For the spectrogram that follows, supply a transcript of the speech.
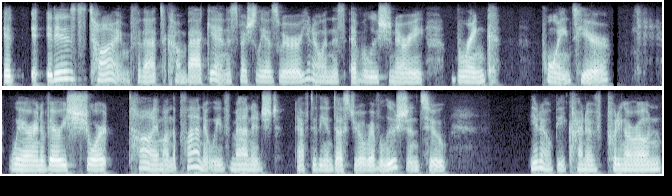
it, it it is time for that to come back in, especially as we're, you know, in this evolutionary brink point here, where in a very short time on the planet we've managed after the industrial revolution to you know be kind of putting our own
